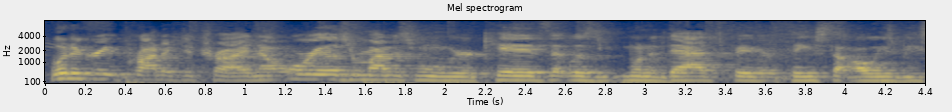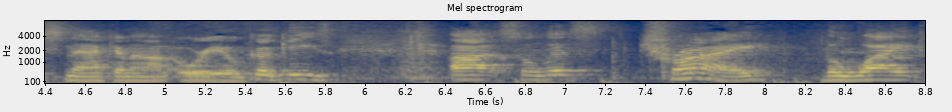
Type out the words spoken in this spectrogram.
what a great product to try. Now, Oreos remind us when we were kids, that was one of Dad's favorite things to always be snacking on, Oreo cookies. Uh, so let's try the white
